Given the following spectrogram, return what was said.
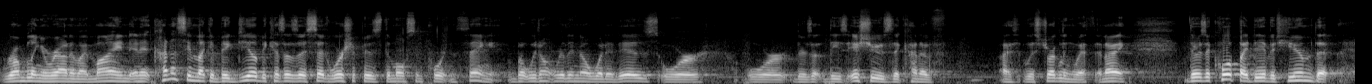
rumbling around in my mind, and it kind of seemed like a big deal because, as I said, worship is the most important thing, but we don't really know what it is, or, or there's a, these issues that kind of I was struggling with. And I, there's a quote by David Hume that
